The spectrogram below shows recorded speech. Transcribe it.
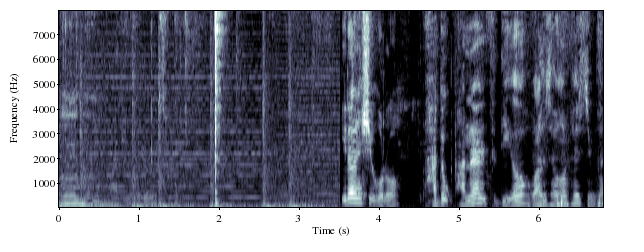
음, 아주 어려웠습니다. 이런 식으로 바둑판을 드디어 완성을 했습니다.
